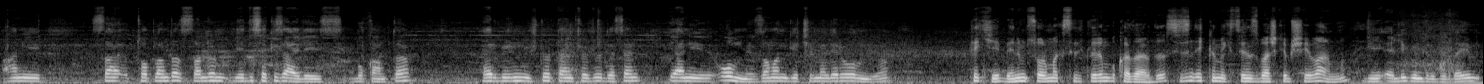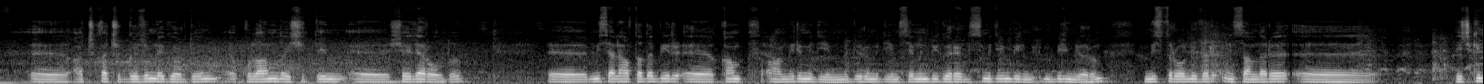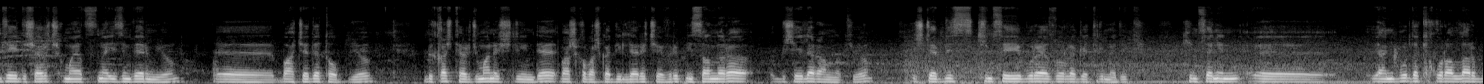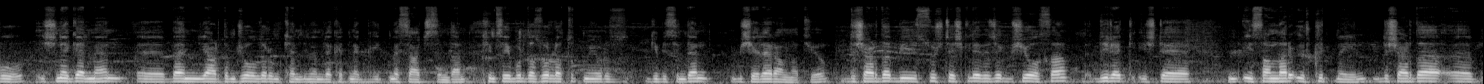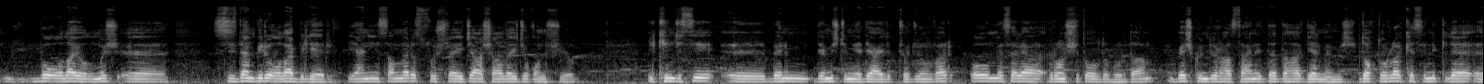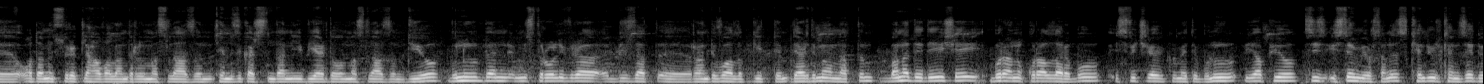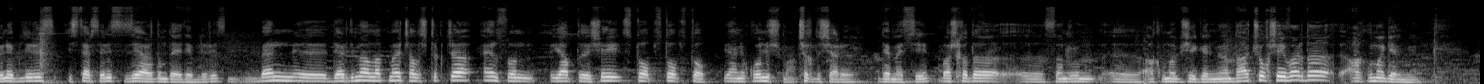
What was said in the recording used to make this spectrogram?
Hani sa- toplamda sanırım 7-8 aileyiz bu kampta. Her birinin 3-4 tane çocuğu desen yani olmuyor. Zaman geçirmeleri olmuyor. Peki benim sormak istediklerim bu kadardı. Sizin eklemek istediğiniz başka bir şey var mı? Bir 50 gündür buradayım. Ee, açık açık gözümle gördüğüm, e, kulağımla işittiğim e, şeyler oldu. Ee, misal haftada bir e, kamp amiri mi diyeyim, müdürü mü diyeyim, semin bir görevlisi mi diyeyim bil- bilmiyorum. Mr. Oliver insanları e, hiç kimseyi dışarı çıkmasına izin vermiyor. Ee, bahçede topluyor. Birkaç tercüman eşliğinde başka başka dillere çevirip insanlara bir şeyler anlatıyor. İşte biz kimseyi buraya zorla getirmedik. Kimsenin e, Yani buradaki kurallar bu. İşine gelmeyen e, ben yardımcı olurum kendi memleketine gitmesi açısından. Kimseyi burada zorla tutmuyoruz gibisinden bir şeyler anlatıyor. Dışarıda bir suç teşkil edecek bir şey olsa direkt işte insanları ürkütmeyin. Dışarıda e, bu olay olmuş. e, sizden biri olabilir. Yani insanları suçlayıcı, aşağılayıcı konuşuyor. İkincisi e, benim demiştim 7 aylık çocuğum var. O mesela bronşit oldu burada. 5 gündür hastanede daha gelmemiş. Doktorlar kesinlikle e, odanın sürekli havalandırılması lazım. Temizlik açısından iyi bir yerde olması lazım diyor. Bunu ben Mr. Oliver'a bizzat e, randevu alıp gittim. Derdimi anlattım. Bana dediği şey buranın kuralları bu. İsviçre hükümeti bunu yapıyor. Siz istemiyorsanız kendi ülkenize dönebiliriz. İsterseniz size yardım da edebiliriz. Ben e, derdimi anlatmaya çalıştıkça en son yaptığı şey stop stop stop. Yani konuşma. Çık dışarı demesi. Başka da e, sanırım e, aklıma bir şey gelmiyor. Daha çok şey var da aklıma gelmiyor.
